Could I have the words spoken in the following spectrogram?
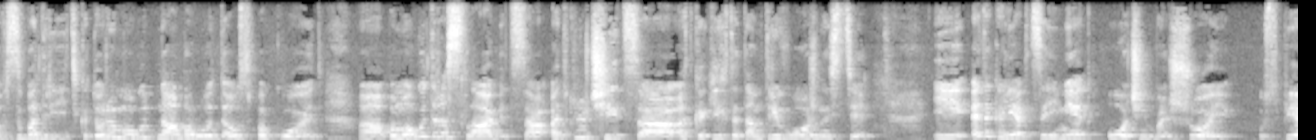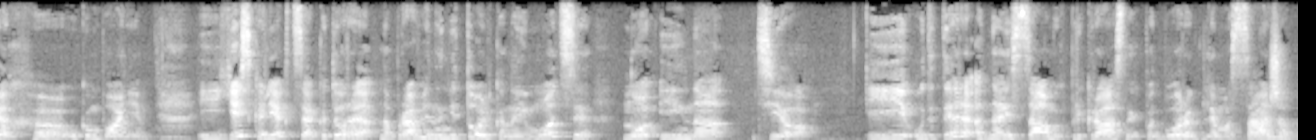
взбодрить, которые могут наоборот да, успокоить, а, помогут расслабиться, отключиться от каких-то там тревожностей. И эта коллекция имеет очень большой успех э, у компании. И есть коллекция, которая направлена не только на эмоции, но и на тело. И у Детера одна из самых прекрасных подборок для массажа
